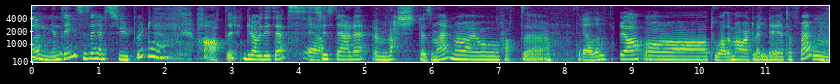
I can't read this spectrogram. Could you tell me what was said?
ingenting. Syns det er helt supert. Hater graviditet. Ja. Syns det er det verste som er. Nå har jeg jo hatt uh, Tre av dem. Ja, og to av dem har vært veldig tøffe. Mm.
